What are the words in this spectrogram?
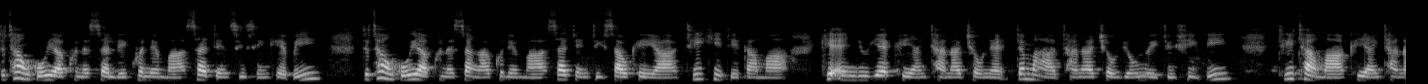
1984ခုနှစ်မှာစတင်စီစဉ်ခဲ့ပြီး1985ခုနှစ်မှာစတင်တည်ဆောက်ခဲ့ရာထီခီဒေတာမှာ KNU ရဲ့ခရိုင်ဌာနချုပ်နဲ့တမဟာဌာနချုပ်ရုံးတွေတည်ရှိပြီး ထီထာမှာခရိုင်ဌာန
